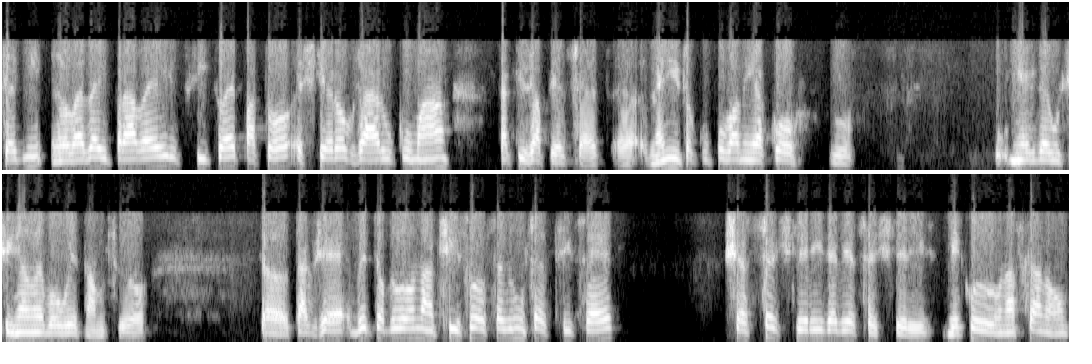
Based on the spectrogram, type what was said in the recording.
přední, levej, pravej, příklep a to ještě rok záruku má taky za 500. Eh, není to kupovaný jako někde u Číňan nebo u Větnamců, jo. Eh, takže by to bylo na číslo 730 604 904. Děkuju, naschledanou.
